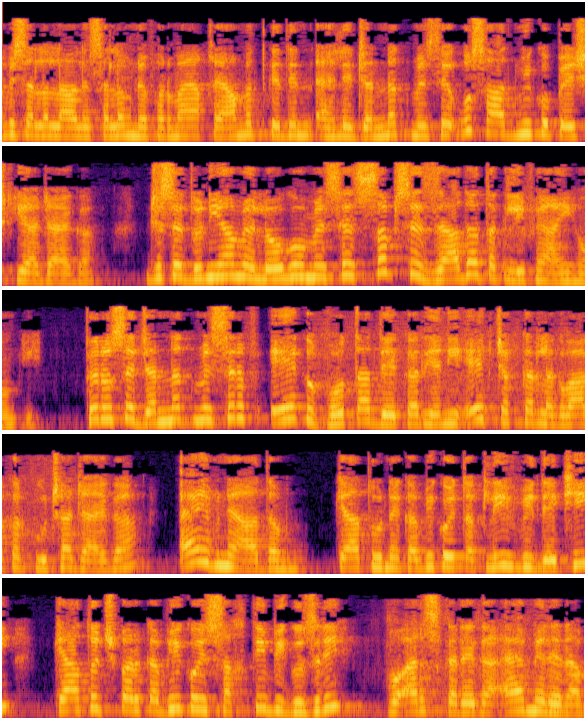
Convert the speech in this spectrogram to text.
نبی صلی اللہ علیہ وسلم نے فرمایا، قیامت کے دن اہل جنت میں سے اس آدمی کو پیش کیا جائے گا جسے دنیا میں لوگوں میں سے سب سے زیادہ تکلیفیں آئی ہوں گی۔ پھر اسے جنت میں صرف ایک غوطہ دے کر یعنی ایک چکر لگوا کر پوچھا جائے گا، اے ابن آدم، کیا تو نے کبھی کوئی تکلیف بھی دیکھی؟ کیا تجھ پر کبھی کوئی سختی بھی گزری؟ وہ ارض کرے گا، اے میرے رب،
